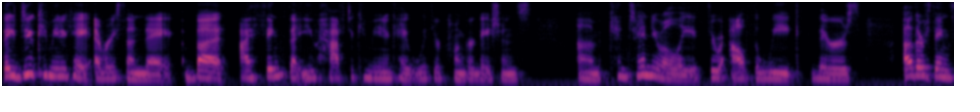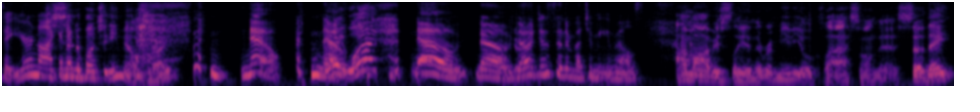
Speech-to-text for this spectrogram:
they do communicate every Sunday, but I think that you have to communicate with your congregations um, continually throughout the week. There's other things that you're not going to send a bunch of emails, right? No, no, Wait, what? no, no! Okay. Don't just send a bunch of emails. I'm obviously in the remedial class on this. So they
